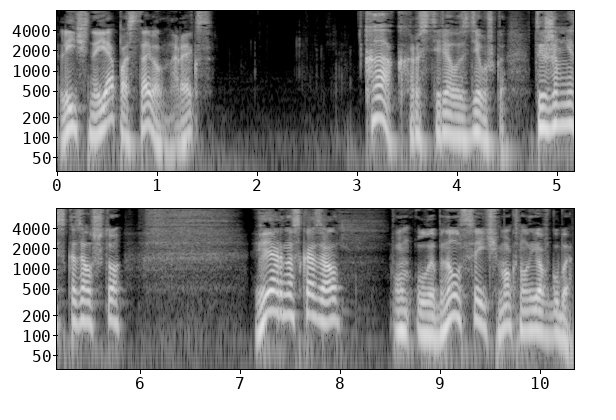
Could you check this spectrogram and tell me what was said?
«Лично я поставил на Рекс». «Как?» — растерялась девушка. «Ты же мне сказал, что...» «Верно сказал». Он улыбнулся и чмокнул ее в губы.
